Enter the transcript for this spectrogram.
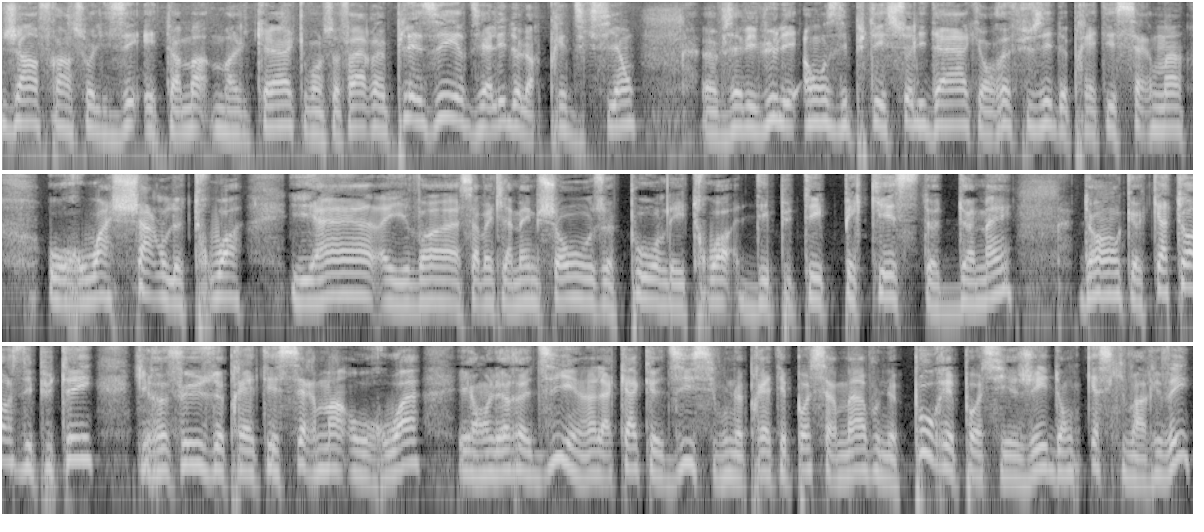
Jean-François Lisée et Thomas Molker qui vont se faire un plaisir d'y aller de leurs prédictions. Euh, vous avez vu les 11 députés solidaires qui ont refusé de prêter serment au roi Charles III hier. Et il va, ça va être la même chose pour les trois députés péquistes demain. Donc, 14 députés qui refusent de prêter serment au roi. Et on leur dit, hein, la CAQ dit, si vous ne prêtez pas serment, vous ne pourrez pas siéger. Donc, qu'est-ce qui va arriver?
